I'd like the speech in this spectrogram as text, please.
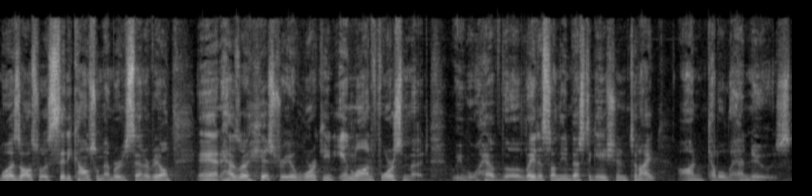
was also a city council member in Centerville and has a history of working in law enforcement. We will have the latest on the investigation tonight on KELOLAND News.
